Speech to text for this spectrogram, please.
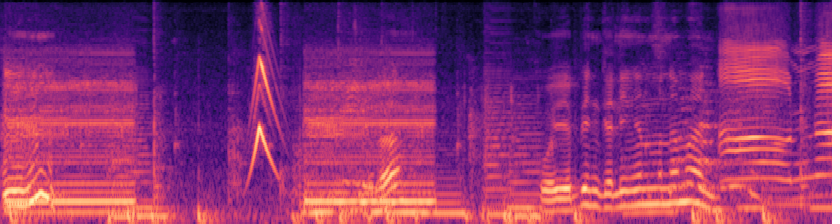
Mhm. Diba? Kuya Bin, galingan mo naman. Oh, no!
